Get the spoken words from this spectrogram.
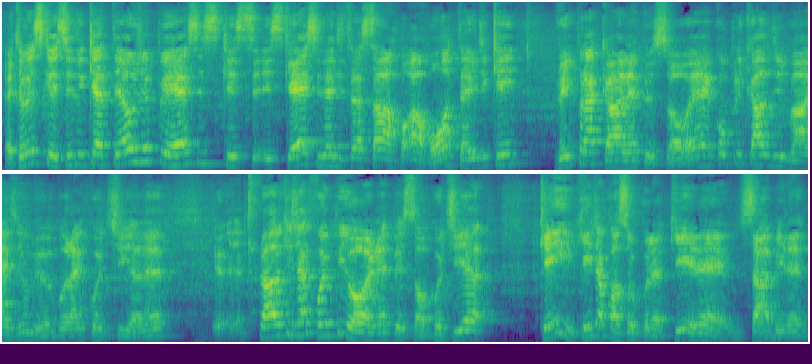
É tão esquecido que até o GPS esquece, esquece né, de traçar a, rota aí de quem vem pra cá, né, pessoal? É complicado demais, viu, meu, morar em Cotia, né? Claro que já foi pior, né, pessoal? Cotia, quem, quem já passou por aqui, né, sabe, né?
